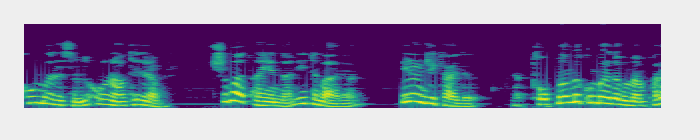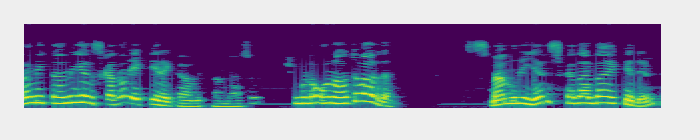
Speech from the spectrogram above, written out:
kumbarasında 16 lira var. Şubat ayından itibaren bir önceki ayda yani toplamda kumbarada bulunan para miktarının yarısı kadar ekleyerek devam etmem lazım. Şimdi burada 16 vardı. Ben bunun yarısı kadar daha ekledim.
